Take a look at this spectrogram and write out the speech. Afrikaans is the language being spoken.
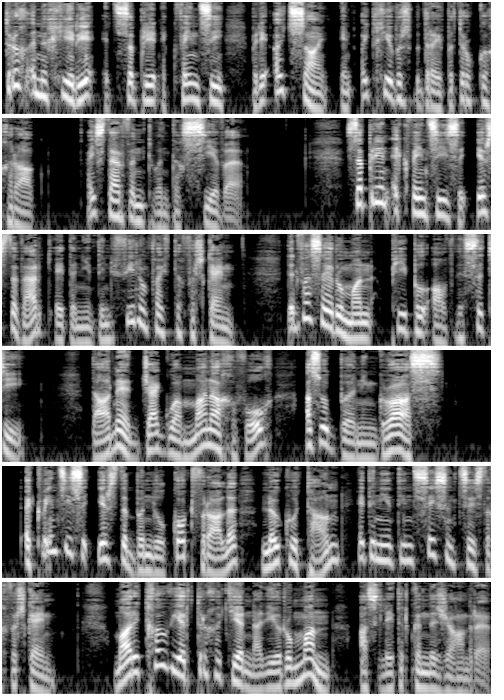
Terug in Nigerië het Cyprian Ekwensi by die uitsaai en uitgewersbedryf betrokke geraak. Hy sterf in 2007. Cyprian Ekwensi se eerste werk het in 1954 verskyn. Dit was sy roman People of the City. Daarna het Jaguar Mana gevolg, asook Burning Grass. Ekwensi se eerste bundel kortverhale, Loco Town, het in 1966 verskyn, maar het gou weer teruggekeer na die roman as letterkunde genre.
